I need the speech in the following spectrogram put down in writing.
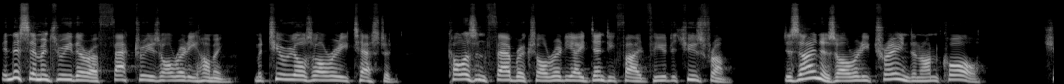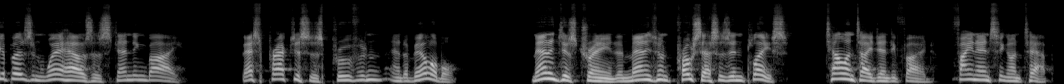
In this imagery, there are factories already humming, materials already tested, colors and fabrics already identified for you to choose from, designers already trained and on call, shippers and warehouses standing by, best practices proven and available, managers trained and management processes in place, talent identified, financing on tap,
